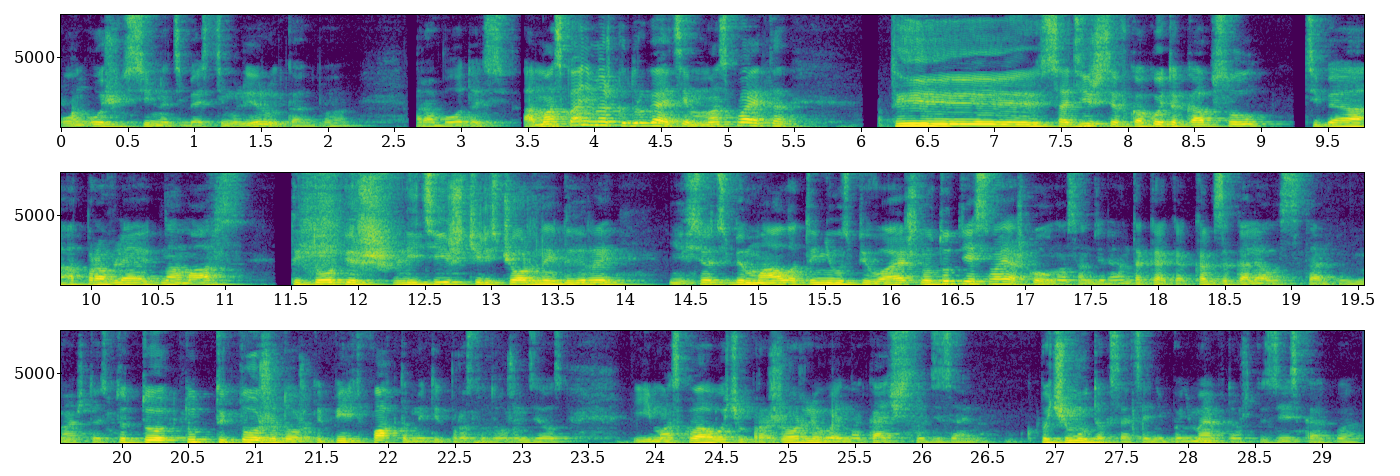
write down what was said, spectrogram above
он очень сильно тебя стимулирует, как бы, работать. А Москва немножко другая тема. Москва это ты садишься в какой-то капсул, тебя отправляют на Марс, ты топишь, летишь через черные дыры, и все тебе мало, ты не успеваешь. Но тут есть своя школа, на самом деле. Она такая, как, как закалялась сталь, понимаешь? То есть тут, тут, тут ты тоже должен, ты перед фактом, и ты просто должен делать. И Москва очень прожорливая на качество дизайна. Почему-то, кстати, я не понимаю, потому что здесь как бы...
